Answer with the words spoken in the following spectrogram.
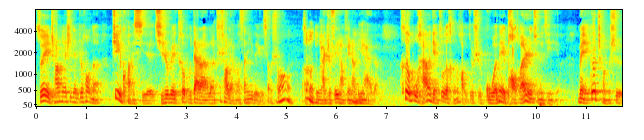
所以长眠事件之后呢，这款鞋其实为特步带来了至少两到三亿的一个销售。哦，这么多，还是非常非常厉害的。特步还有一点做得很好的就是国内跑团人群的经营。每个城市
